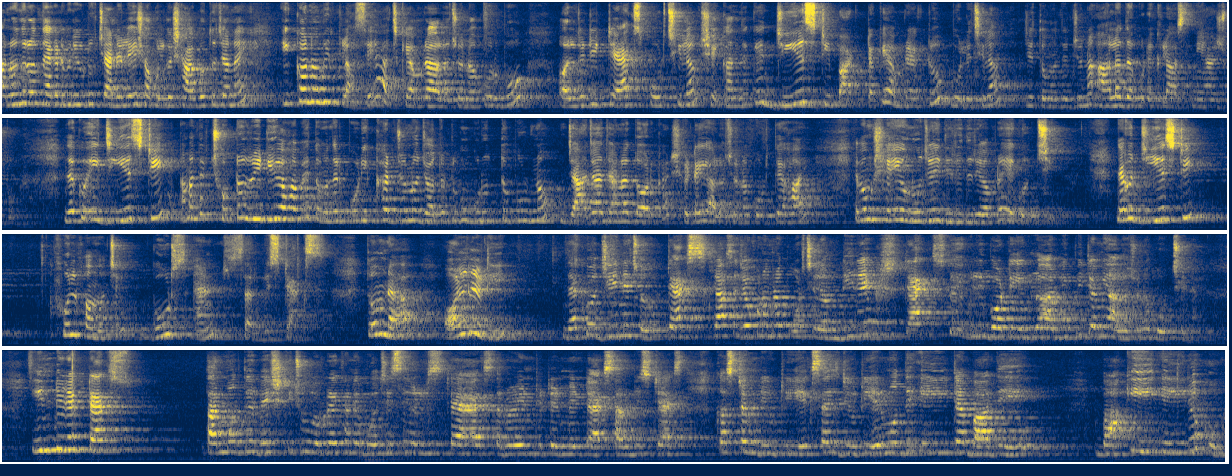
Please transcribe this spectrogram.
আনন্দরত্ন একাডেমির ইউটিউব চ্যানেলে সকলকে স্বাগত জানাই। ইকোনমির ক্লাসে আজকে আমরা আলোচনা করব। অলরেডি ট্যাক্স পড়ছিলাম, সেখান থেকে জিএসটি পার্টটাকে আমরা একটু বলেছিলাম যে তোমাদের জন্য আলাদা করে ক্লাস নিয়ে আসব। দেখো, এই জিএসটি আমাদের ছোট ভিডিও হবে, তোমাদের পরীক্ষার জন্য যতটুকু গুরুত্বপূর্ণ, যা যা জানা দরকার, সেটাই আলোচনা করতে হয় এবং সেই অনুযায়ী ধীরে ধীরে আমরা এগোচ্ছি। দেখো জিএসটি ফুল ফর্ম হচ্ছে গুডস অ্যান্ড সার্ভিস ট্যাক্স তোমরা অলরেডি দেখো জেনেছো ট্যাক্স ক্লাসে যখন আমরা পড়ছিলাম ডিরেক্ট ট্যাক্স তো এগুলি বটে এগুলো আর রিপিট আমি আলোচনা করছি না। ইনডিরেক্ট ট্যাক্স তার মধ্যে বেশ কিছু আমরা এখানে বলছি সেলস ট্যাক্স তারপরে entertainment tax service tax custom duty excise duty এর মধ্যে এইটা বাদে বাকি এই রকম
